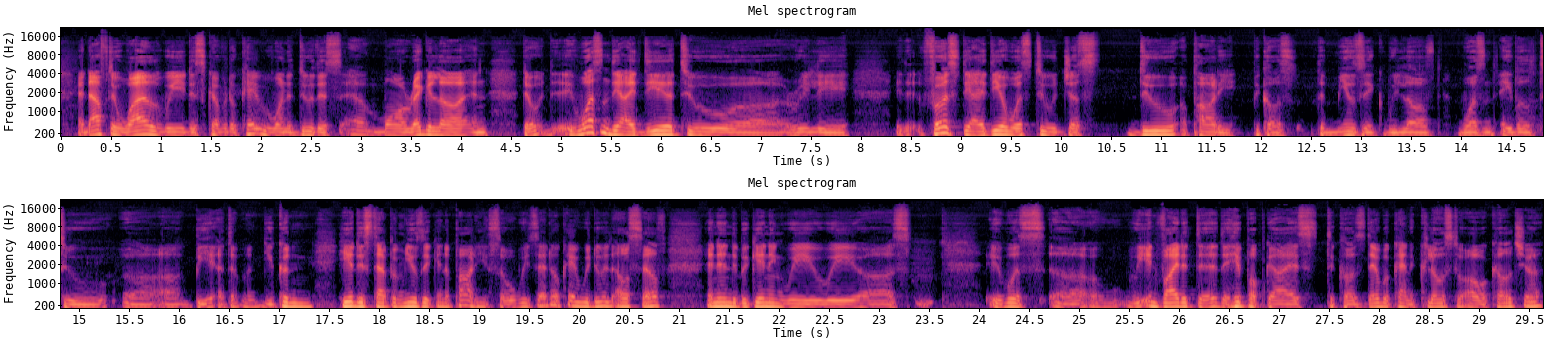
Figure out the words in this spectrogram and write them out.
and after a while, we discovered, okay, we want to do this uh, more regular. And there, it wasn't the idea to uh, really. It, first, the idea was to just do a party because the music we loved wasn't able to uh, uh, be at the, you couldn't hear this type of music in a party so we said okay we do it ourselves and in the beginning we we uh, it was uh, we invited the, the hip hop guys because they were kind of close to our culture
